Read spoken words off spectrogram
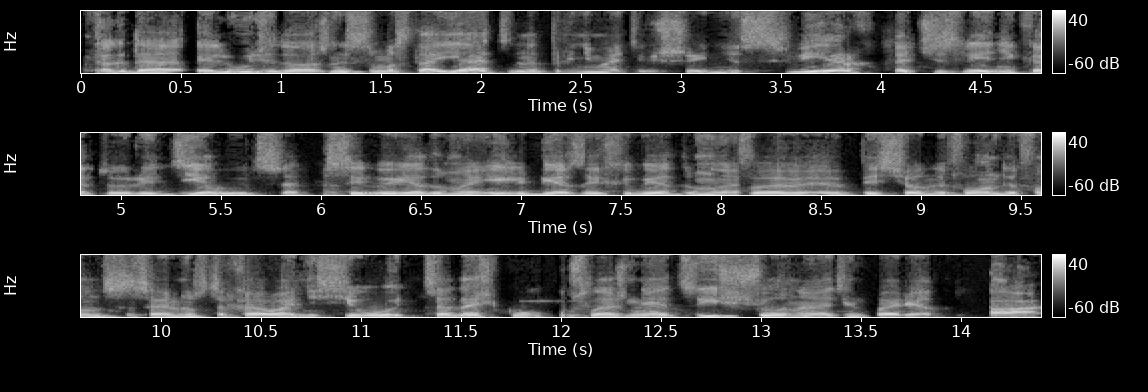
когда люди должны самостоятельно принимать решения сверх отчислений, которые делаются с их ведома или без их ведома в э, пенсионные фонды, фонды социального страхования сегодня, задачка усложняется еще на один порядок. А,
